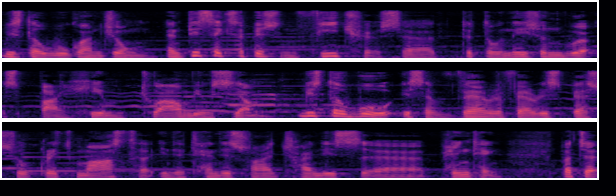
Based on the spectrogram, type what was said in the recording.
Mr. Wu Guanzhong. And this exhibition features uh, the donation works by him to our museum. Mr. Wu is a very, very special great master in the Chinese uh, painting. But uh,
